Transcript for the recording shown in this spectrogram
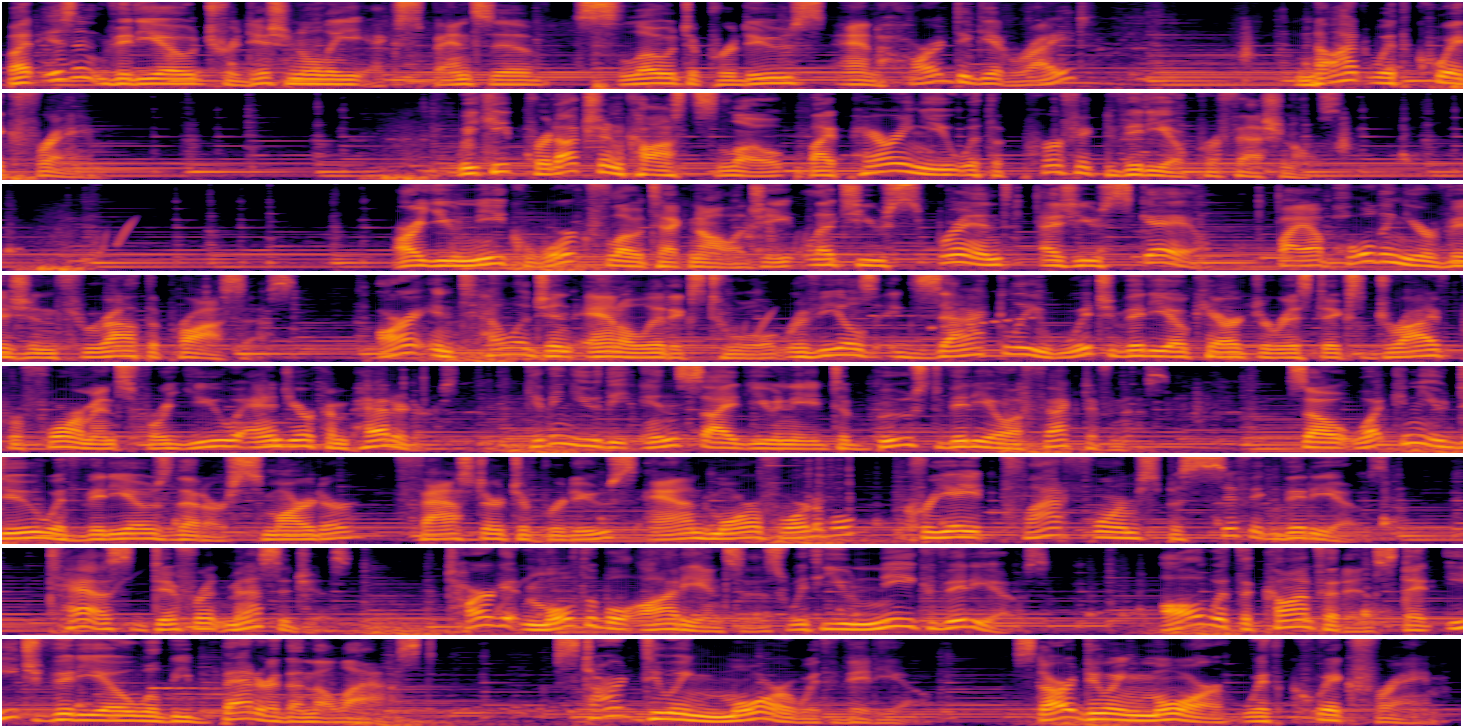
But isn't video traditionally expensive, slow to produce, and hard to get right? Not with QuickFrame. We keep production costs low by pairing you with the perfect video professionals. Our unique workflow technology lets you sprint as you scale by upholding your vision throughout the process. Our intelligent analytics tool reveals exactly which video characteristics drive performance for you and your competitors, giving you the insight you need to boost video effectiveness. So, what can you do with videos that are smarter, faster to produce, and more affordable? Create platform specific videos. Test different messages. Target multiple audiences with unique videos. All with the confidence that each video will be better than the last. Start doing more with video. Start doing more with QuickFrame.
